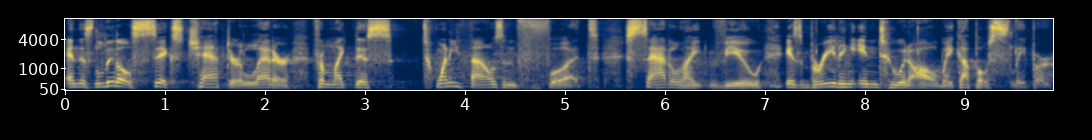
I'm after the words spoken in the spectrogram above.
and this little six chapter letter from like this 20,000 foot satellite view is breathing into it all. Wake up, O oh sleeper.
